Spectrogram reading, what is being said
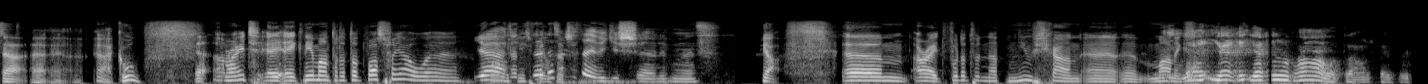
Ja, eh, eh, ja cool. Ja. Alright, eh, ik neem aan dat het dat was voor jou. eh, Ja, dat, dat was het eventjes eh, op dit moment. Ehm, alright, voordat we naar het nieuws gaan, eh eh Manix. Jij, jij, jij ging wat halen trouwens, Patrick.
